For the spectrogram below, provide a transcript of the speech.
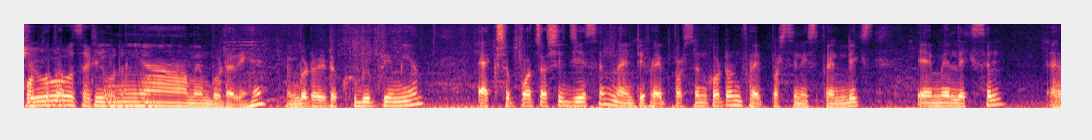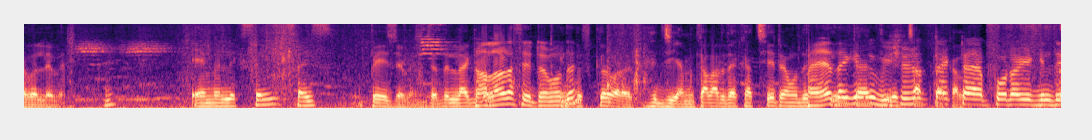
জোস প্রিমিয়াম এমব্রয়ডারি হ্যাঁ? এমব্রয়ডারিটা খুবই premium GSM cotton spandex M L XL available M L XL size পেয়ে যাবেন। যাদের লাগবে কালার আছে এটার মধ্যে? inbox করে order- হ্যাঁ, জি আমি কালার দেখাচ্ছি এটার মধ্যে কিন্তু একটা। প্রোডাক্টে কিন্তু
